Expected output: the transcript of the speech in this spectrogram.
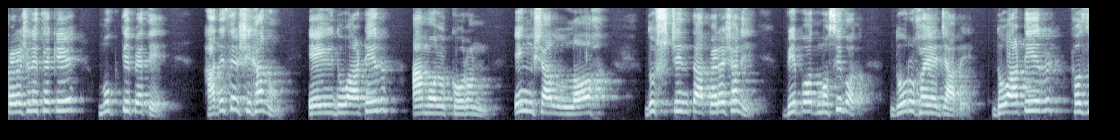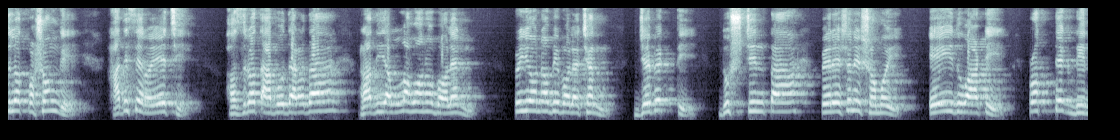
পেরেশানি থেকে মুক্তি পেতে হাদিসের শিখানো এই দোয়াটির আমল করুন। ইনশাল্লাহ দুশ্চিন্তা, পেরেশানি, বিপদ, মুসিবত দূর হয়ে যাবে। দোয়াটির ফজলত প্রসঙ্গে হাদিসে রয়েছে হজরত আবু দারদা রাদি আল্লাহনু বলেন, প্রিয় নবী বলেছেন, যে ব্যক্তি দুশ্চিন্তা, পেরেশানির সময় এই দোয়াটি প্রত্যেক দিন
